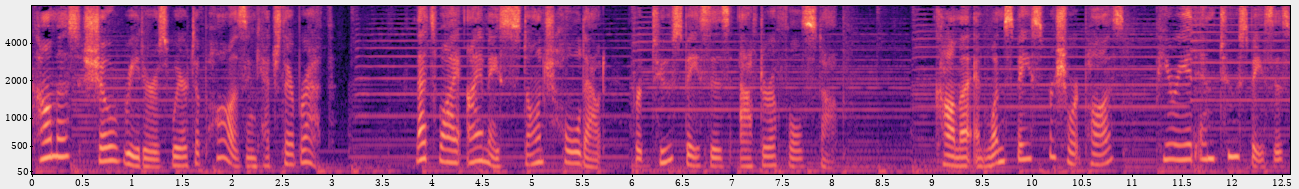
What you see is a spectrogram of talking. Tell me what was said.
Commas show readers where to pause and catch their breath. That's why I'm a staunch holdout for two spaces after a full stop. Comma and one space for short pause, period and two spaces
